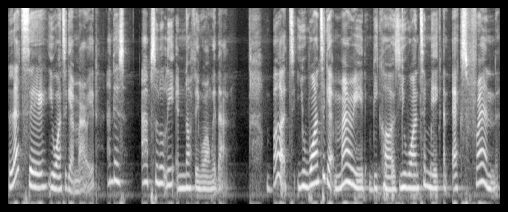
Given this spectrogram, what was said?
let's say you want to get married, and there's absolutely nothing wrong with that. But you want to get married because you want to make an ex friend,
